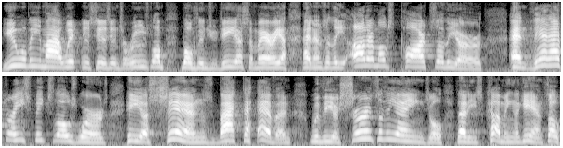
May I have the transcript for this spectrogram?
you will be my witnesses in Jerusalem, both in Judea, Samaria, and unto the uttermost parts of the earth. And then, after he speaks those words, he ascends back to heaven with the assurance of the angel that he's coming again. So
